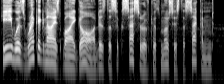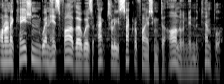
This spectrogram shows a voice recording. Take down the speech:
He was recognized by God as the successor of Thutmosis II on an occasion when his father was actually sacrificing to Amun in the temple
